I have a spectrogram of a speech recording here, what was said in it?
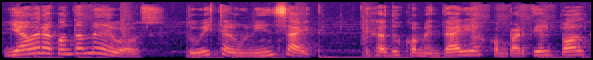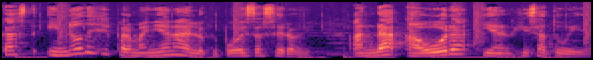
Y ahora contame de vos, ¿tuviste algún insight? Deja tus comentarios, compartí el podcast y no dejes para mañana lo que puedes hacer hoy. Anda ahora y energiza tu vida.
